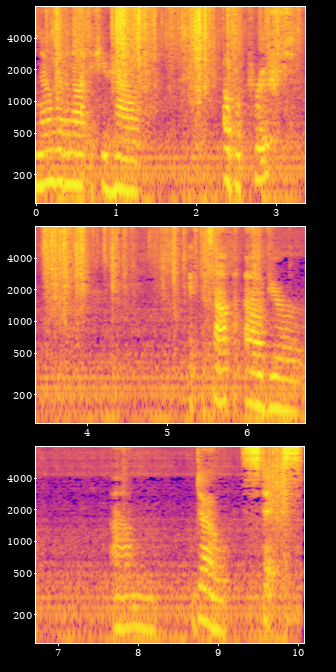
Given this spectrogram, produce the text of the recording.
to know whether or not if you have overproofed, if the top of your um, dough sticks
